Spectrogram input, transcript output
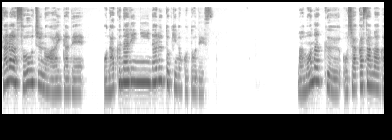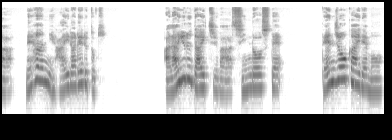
サラ宗樹の間でお亡くなりになる時のことです。まもなくお釈迦様が涅槃に入られる時、あらゆる大地は振動して、天上界でも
